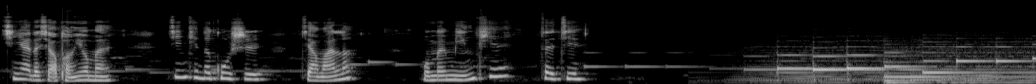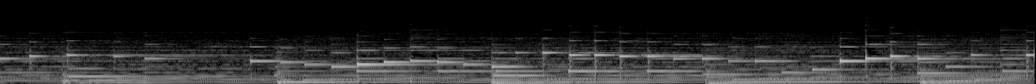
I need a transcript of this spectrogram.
亲爱的小朋友们，今天的故事讲完了，我们明天。再见。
